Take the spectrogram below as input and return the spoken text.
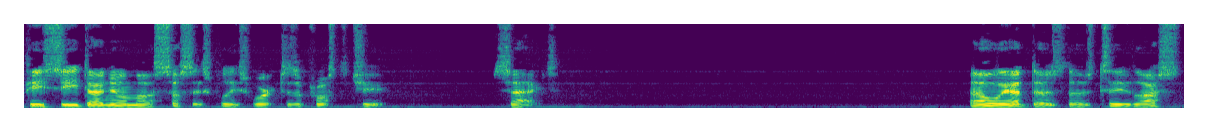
PC Daniel Moss, Sussex Police, worked as a prostitute, sacked. Oh, we had those those two last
